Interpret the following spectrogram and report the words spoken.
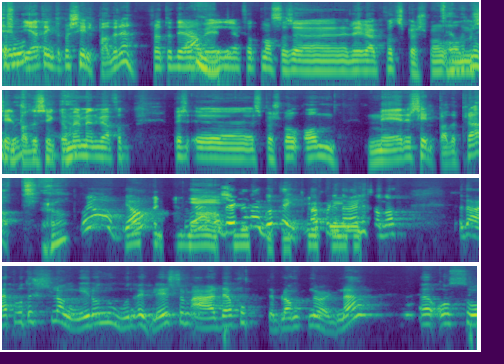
jeg, jeg tenkte på skilpadder, jeg. For at det har vi fått masse Eller vi har ikke fått spørsmål om skilpaddesykdommer, men vi har fått eh, spørsmål om mer skilpaddeprat. ja. Ja, Ja, og det kan jeg godt tenke meg. fordi det er litt sånn at det er på en måte slanger og noen øgler som er det hotte blant nerdene. Eh, Og så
